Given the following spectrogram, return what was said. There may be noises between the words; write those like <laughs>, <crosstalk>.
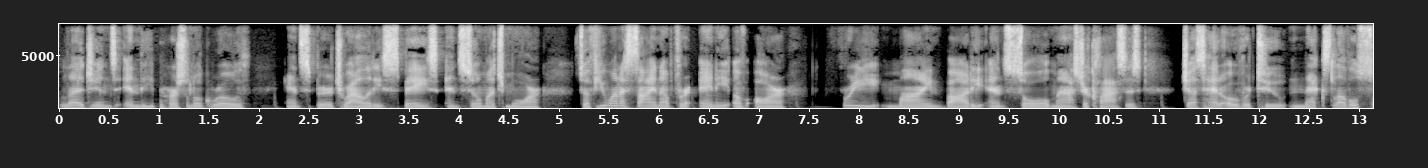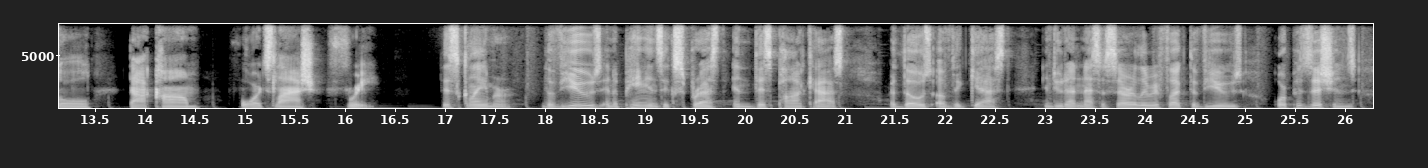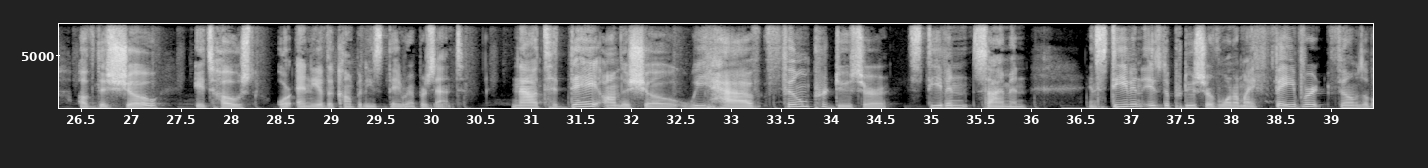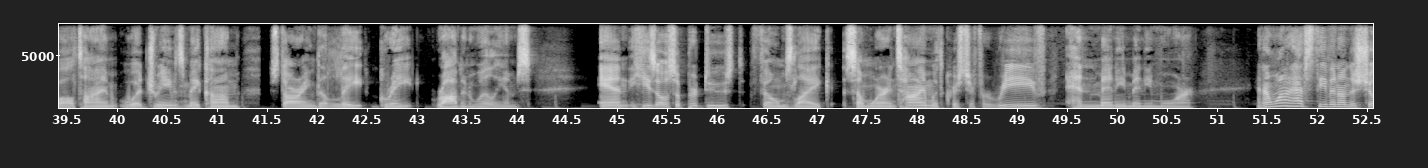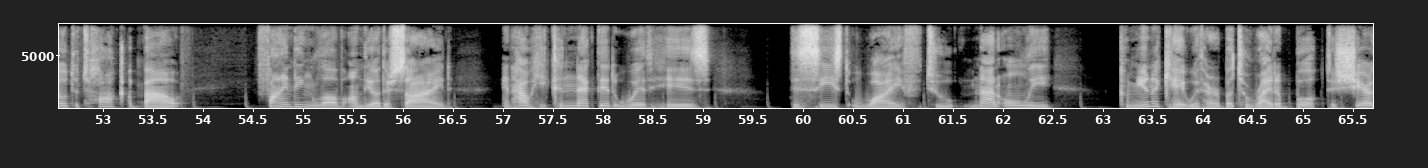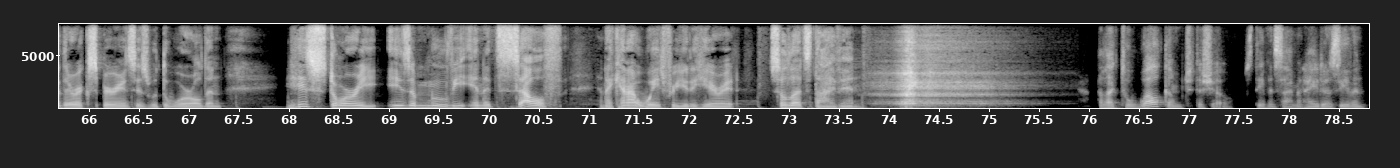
legends in the personal growth and spirituality space, and so much more. So, if you want to sign up for any of our free mind, body, and soul masterclasses, just head over to nextlevelsoul.com forward slash free. Disclaimer The views and opinions expressed in this podcast are those of the guest and do not necessarily reflect the views or positions of the show, its host, or any of the companies they represent. Now, today on the show, we have film producer Stephen Simon. And Stephen is the producer of one of my favorite films of all time, What Dreams May Come, starring the late, great Robin Williams. And he's also produced films like Somewhere in Time with Christopher Reeve and many, many more. And I want to have Stephen on the show to talk about finding love on the other side and how he connected with his deceased wife to not only communicate with her, but to write a book to share their experiences with the world. And his story is a movie in itself, and I cannot wait for you to hear it. So let's dive in. I'd like to welcome to the show Stephen Simon. How you doing, Stephen?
